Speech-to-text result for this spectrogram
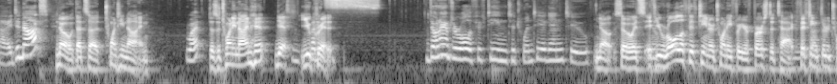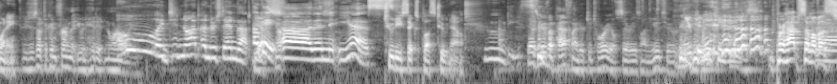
I did not. No, that's a 29. What? Does a 29 hit? Yes. You But critted. it's- Don't I have to roll a 15 to 20 again to. No, so it's if you roll a 15 or 20 for your first attack, 15 through 20. You just have to confirm that you would hit it normally. Oh, I did not understand that. Okay, Yes. uh, then yes. 2d6 plus 2 now. 2d6. Guys, we have a Pathfinder tutorial series on YouTube. You can. Perhaps some of us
